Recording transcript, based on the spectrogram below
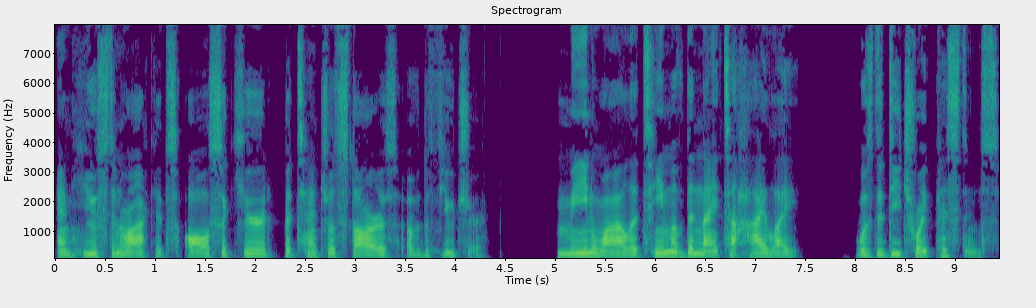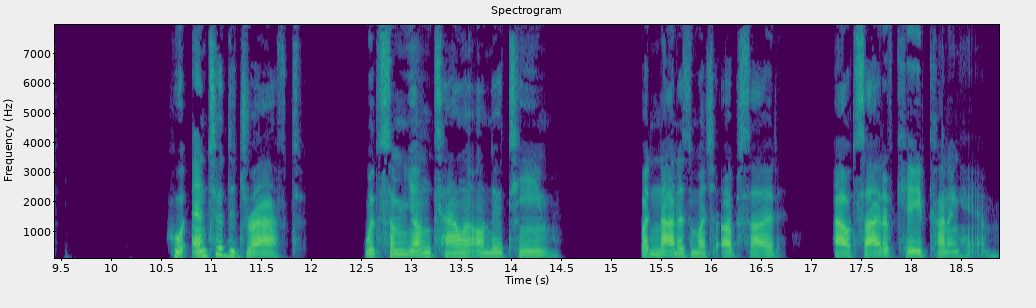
and Houston Rockets all secured potential stars of the future. Meanwhile, a team of the night to highlight was the Detroit Pistons, who entered the draft with some young talent on their team, but not as much upside outside of Cade Cunningham.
